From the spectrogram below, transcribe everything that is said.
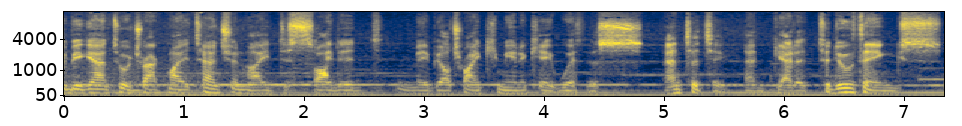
Really began to attract my attention, I decided maybe I'll try and communicate with this entity and get it to do things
